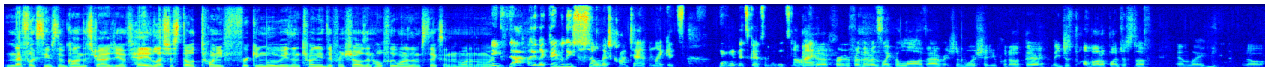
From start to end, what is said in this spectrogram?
Netflix seems to have gone the strategy of, hey, let's just throw 20 freaking movies and 20 different shows and hopefully one of them sticks and one of them works. Exactly. Like they release so much content and like it's some of it's good, some of it's not. Yeah, for for them, it's like the law of average. The more shit you put out there, like you just pump out a bunch of stuff, and like mm-hmm. you know,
